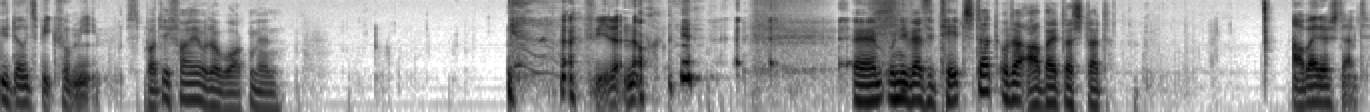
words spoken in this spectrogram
You don't speak for me. Spotify oder Walkman? Wieder noch. Ähm, Universitätsstadt oder Arbeiterstadt? Arbeiterstadt.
